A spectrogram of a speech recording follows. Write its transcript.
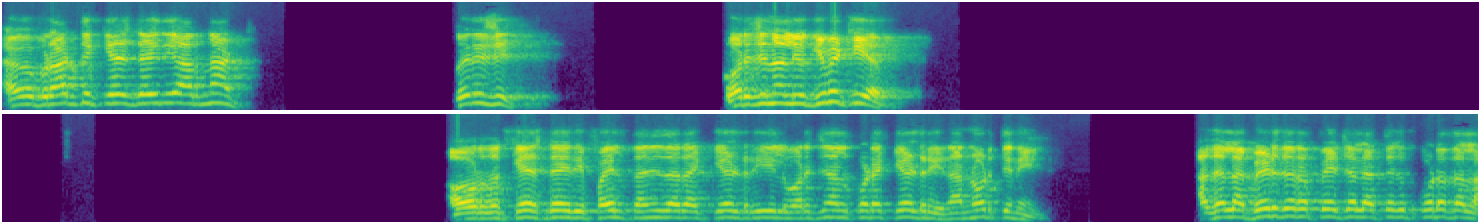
I brought the case diary are not where is it original you give it here ಅವ್ರದ್ದು ಕೇಸ್ ಡೈರಿ ಫೈಲ್ ತಂದಿದಾರ, ಕೇಳ್ರಿ, ಇಲ್ಲಿ ಒರಿಜಿನಲ್ ಕೂಡ ಕೇಳ್ರಿ, ನಾನು ನೋಡ್ತೀನಿ. ಅದೆಲ್ಲ ಬೇಡದಿರೋ ಪೇಜ್ ಎಲ್ಲ ತೆಗೆದು ಕೊಡೋದಲ್ಲ.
